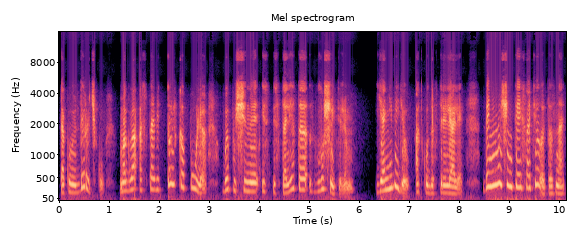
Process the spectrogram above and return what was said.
Такую дырочку могла оставить только пуля, выпущенная из пистолета с глушителем. Я не видел, откуда стреляли, да не очень-то и хотел это знать.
